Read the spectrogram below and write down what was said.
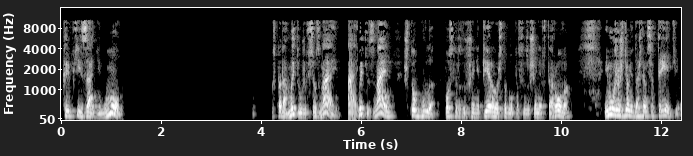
крепки задним умом. Господа, мы-то уже все знаем. Мы-то знаем, что было после разрушения первого, что было после разрушения второго. И мы уже ждем и дождемся третьего.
